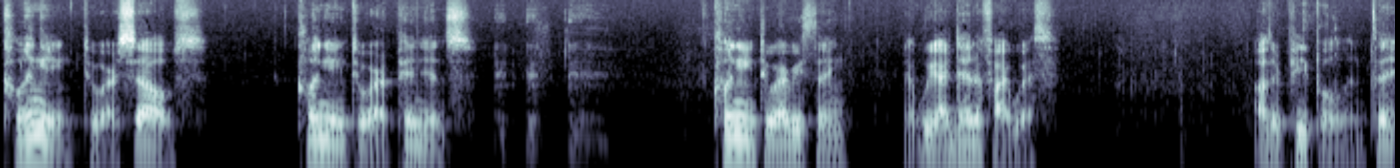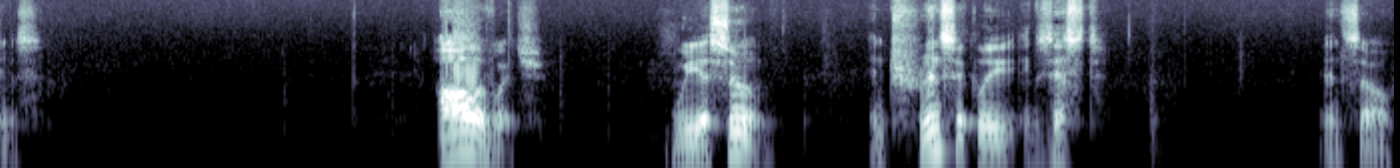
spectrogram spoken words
clinging to ourselves, clinging to our opinions, clinging to everything that we identify with, other people and things. All of which we assume intrinsically exist. And so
